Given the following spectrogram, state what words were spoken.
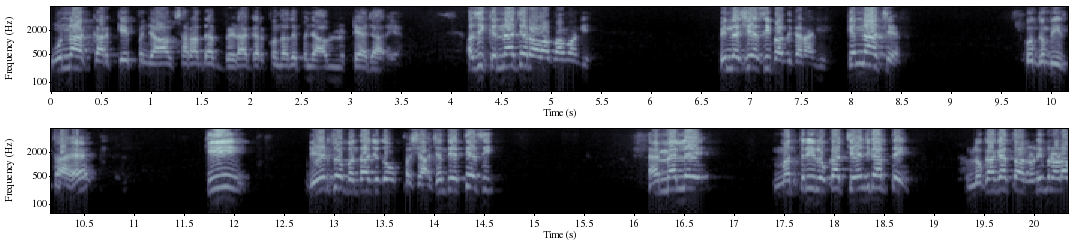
ਉਹਨਾਂ ਕਰਕੇ ਪੰਜਾਬ ਸਾਰਾ ਦਾ ਬੇੜਾ ਗਰਕ ਹੁੰਦਾ ਤੇ ਪੰਜਾਬ ਲੁੱਟਿਆ ਜਾ ਰਿਹਾ। ਅਸੀਂ ਕਿੰਨਾ ਚਿਰ ਰੌਲਾ ਪਾਵਾਂਗੇ? ਵੀ ਨਸ਼ੇ ਅਸੀਂ ਬੰਦ ਕਰਾਂਗੇ। ਕਿੰਨਾ ਚਿਰ? ਕੋਈ ਗੰਭੀਰਤਾ ਹੈ ਕਿ 150 ਬੰਦਾ ਜਦੋਂ ਪ੍ਰਸ਼ਾਸਨ ਦੇ ਇੱਥੇ ਸੀ ਐਮਐਲਏ ਮੰਤਰੀ ਲੋਕਾਂ ਚੇਂਜ ਕਰਤੇ। ਲੋਕਾਂ ਕਹਿੰਦੇ ਤੁਹਾਨੂੰ ਨਹੀਂ ਬਣਾਉਣਾ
